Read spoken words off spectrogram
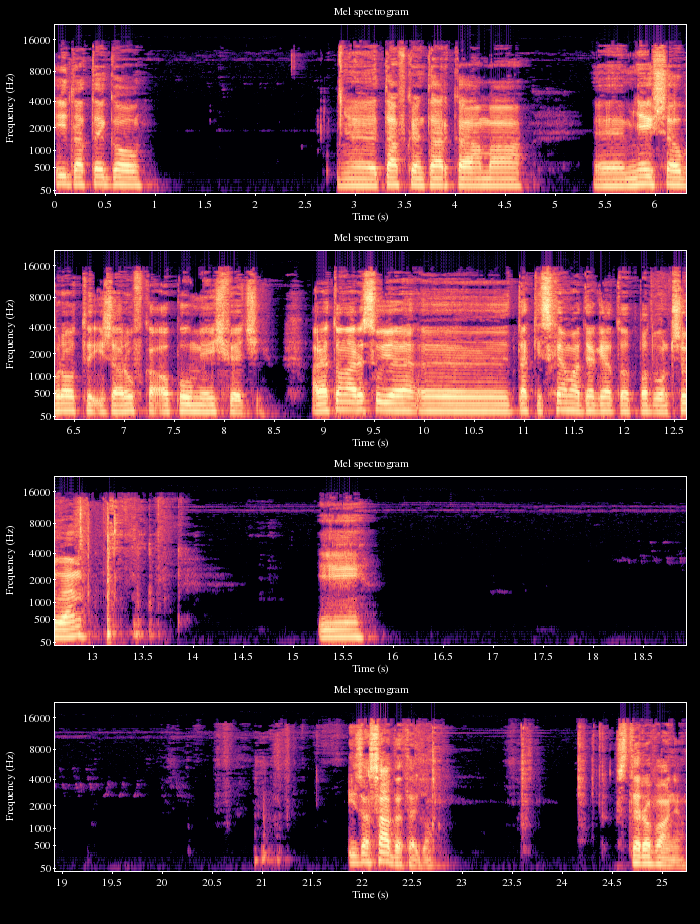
I dlatego yy, ta wkrętarka ma e, mniejsze obroty i żarówka o pół mniej świeci. Ale to narysuję e, taki schemat, jak ja to podłączyłem. I i zasadę tego sterowania.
